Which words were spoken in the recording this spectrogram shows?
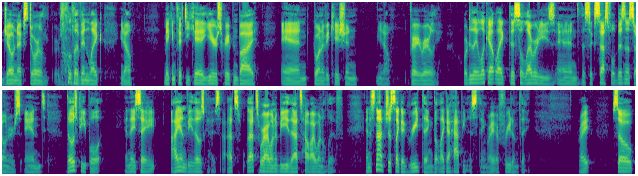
Joe next door, living like you know, making 50k a year, scraping by, and go on vacation, you know, very rarely. Or do they look at like the celebrities and the successful business owners and those people, and they say, I envy those guys. That's that's where I want to be. That's how I want to live. And it's not just like a greed thing, but like a happiness thing, right? A freedom thing, right? So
